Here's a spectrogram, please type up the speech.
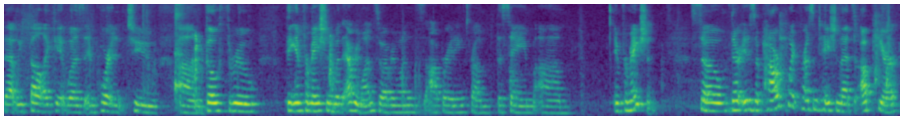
that we felt like it was important to um, go through the information with everyone, so everyone's operating from the same um, information. So there is a PowerPoint presentation that's up here.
